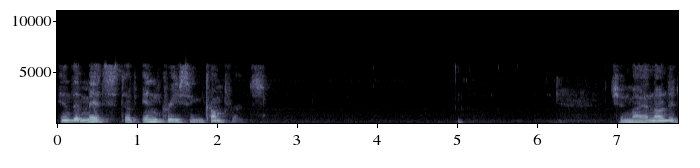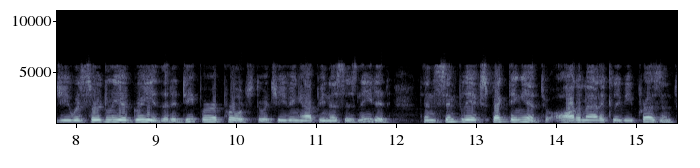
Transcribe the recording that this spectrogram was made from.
in the midst of increasing comforts. Chinmayanandaji would certainly agree that a deeper approach to achieving happiness is needed than simply expecting it to automatically be present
